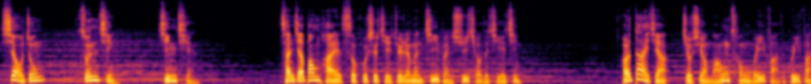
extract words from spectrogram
效忠、尊敬、金钱，参加帮派似乎是解决人们基本需求的捷径，而代价就是要盲从违法的规范。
